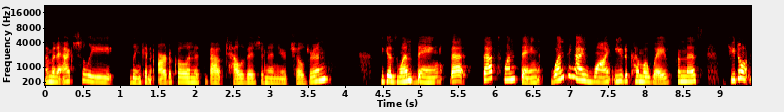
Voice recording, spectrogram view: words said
I'm gonna actually link an article and it's about television and your children. Because one mm-hmm. thing that that's one thing. One thing I want you to come away from this, you don't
